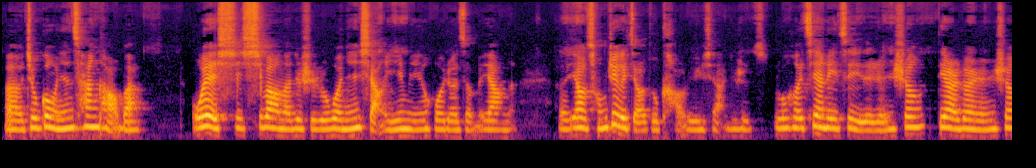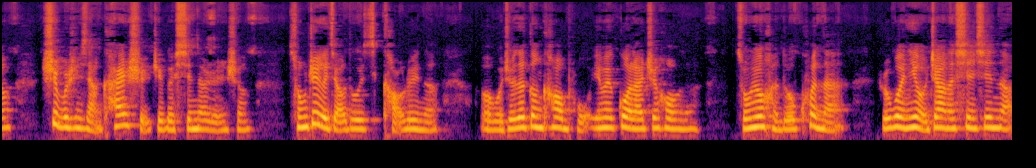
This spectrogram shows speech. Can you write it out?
呃，就供您参考吧。我也希希望呢，就是如果您想移民或者怎么样的，呃，要从这个角度考虑一下，就是如何建立自己的人生，第二段人生是不是想开始这个新的人生？从这个角度考虑呢，呃，我觉得更靠谱，因为过来之后呢，总有很多困难，如果你有这样的信心呢，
